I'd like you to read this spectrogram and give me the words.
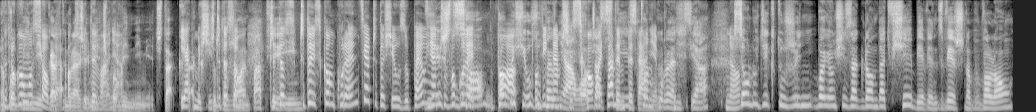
No, w drugą osobę w razie mieć, odczytywania. powinni mieć, tak. Jak tak. myślisz, czy to, są, czy, to, i... czy to jest konkurencja, czy to się uzupełnia, Wiesz czy w ogóle co? to by się powinnam się schować Czasami z tym jest pytaniem? konkurencja. No. Są ludzie, którzy boją się zaglądać w siebie, więc wiesz, no wolą,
